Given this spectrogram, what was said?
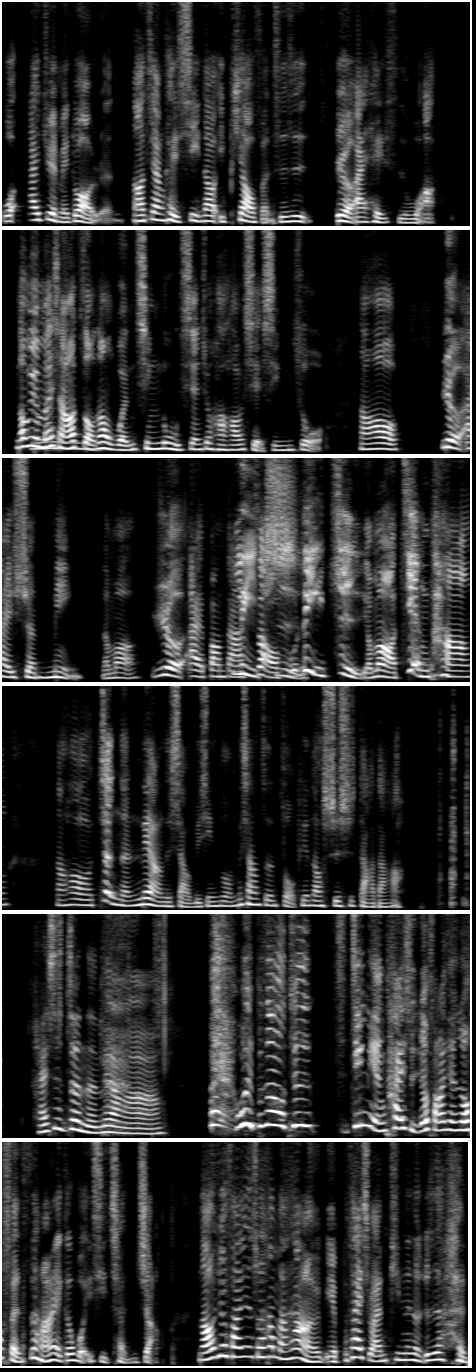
我 IG 也没多少人，然后这样可以吸引到一票粉丝是。热爱黑丝袜，那我原本想要走那种文青路线，就好好写星座，然后热爱生命，那么热爱帮大家造福励志，有没有健康，然后正能量的小 B 星座？没想到走偏到湿湿哒哒，还是正能量啊！哎，我也不知道，就是今年开始就发现说，粉丝好像也跟我一起成长。然后就发现说，他们好像也不太喜欢听那种就是很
